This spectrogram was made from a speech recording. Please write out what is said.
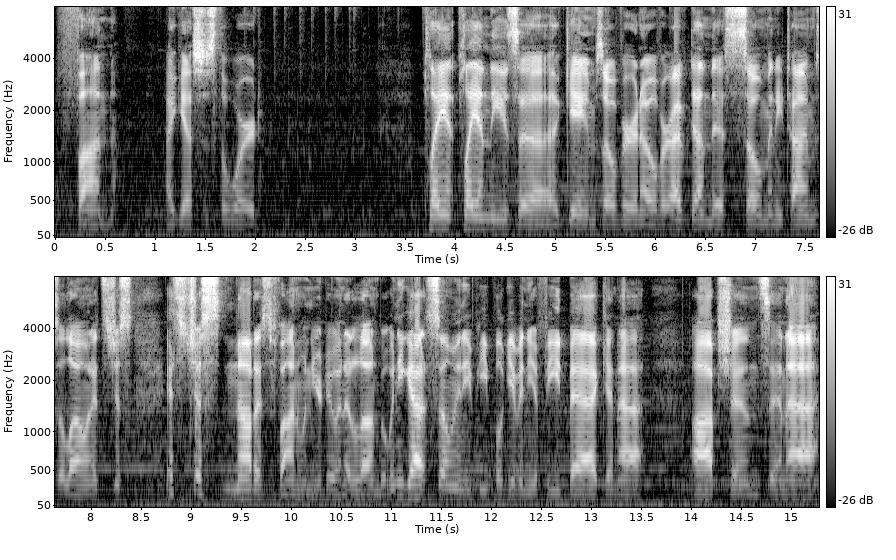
fun, I guess is the word. Playing playing these uh, games over and over. I've done this so many times alone. It's just it's just not as fun when you're doing it alone. But when you got so many people giving you feedback and uh, options and uh,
